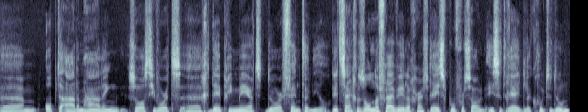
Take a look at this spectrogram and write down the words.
um, op de ademhaling, zoals die wordt uh, gedeprimeerd door fentanyl. Dit zijn gezonde vrijwilligers. Deze proefpersoon is het redelijk goed te doen.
